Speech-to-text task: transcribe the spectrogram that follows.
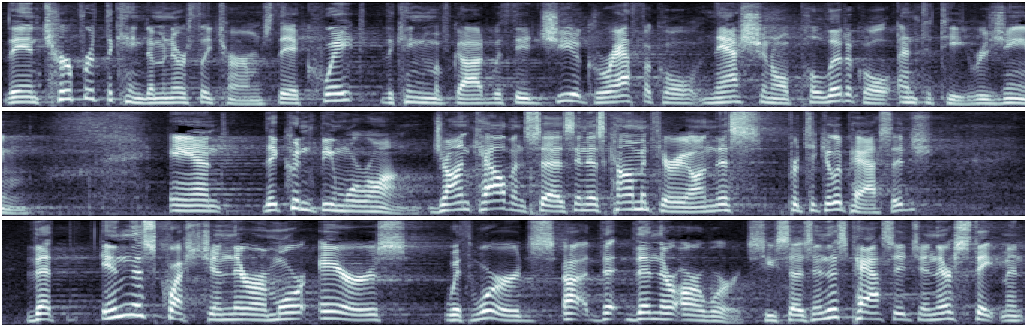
They interpret the kingdom in earthly terms. They equate the kingdom of God with the geographical, national, political entity, regime. And they couldn't be more wrong. John Calvin says in his commentary on this particular passage that in this question there are more errors with words uh, th- than there are words. He says in this passage, in their statement,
